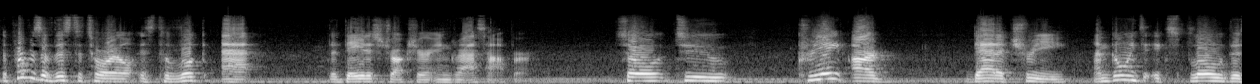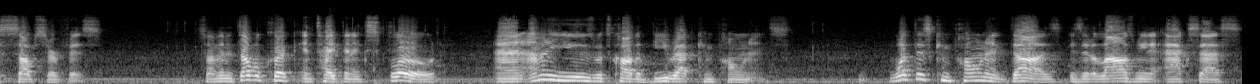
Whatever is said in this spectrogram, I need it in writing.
the purpose of this tutorial is to look at the data structure in Grasshopper. So to create our data tree, I'm going to explode this subsurface. So I'm going to double click and type in explode and I'm going to use what's called a brep components. What this component does is it allows me to access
